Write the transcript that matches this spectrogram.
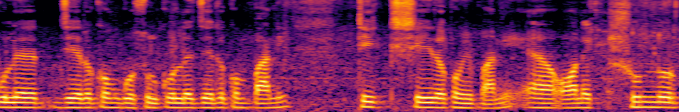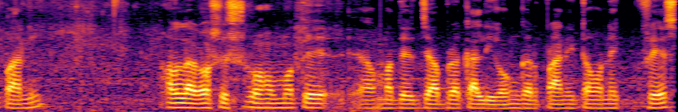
পুলে যেরকম গোসল করলে যেরকম পানি, ঠিক সেই রকমই পানি অনেক সুন্দর পানি। আল্লাহর অশেষ রহমতে আমাদের জাবরা কালী গঙ্গার পানিটা অনেক ফ্রেশ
